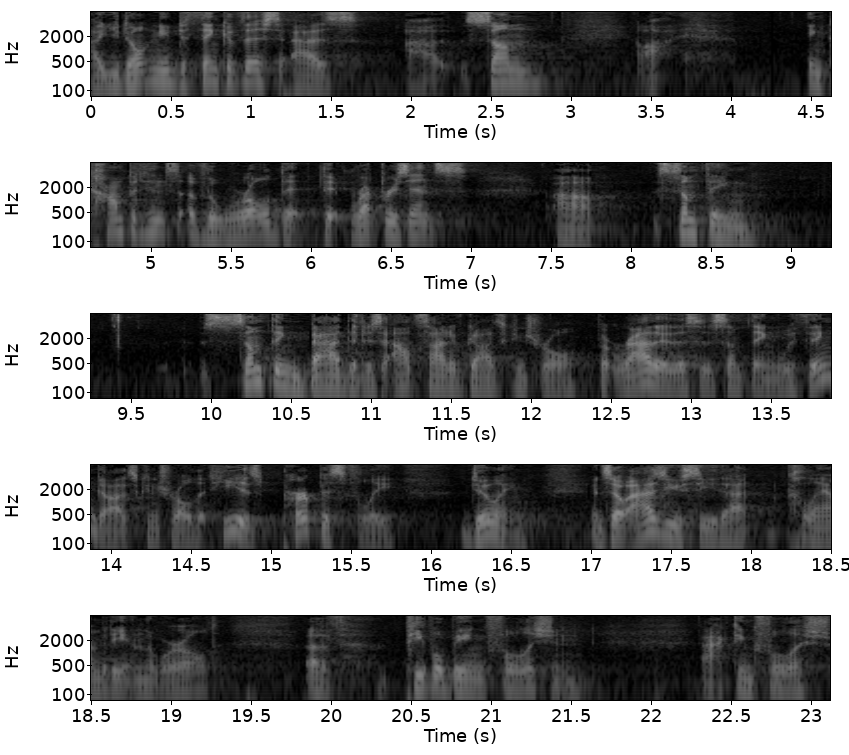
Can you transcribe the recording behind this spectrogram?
Uh, you don't need to think of this as uh, some incompetence of the world that, that represents uh, something, something bad that is outside of God's control, but rather this is something within God's control that He is purposefully doing. And so, as you see that calamity in the world of people being foolish and acting foolish,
